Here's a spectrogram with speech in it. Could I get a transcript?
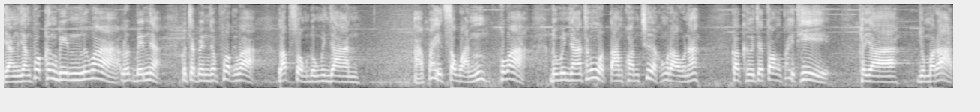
อย่างอย่างพวกเครื่องบินหรือว่ารถเบนซ์เนี่ยก็จะเป็นจำพวกที่ว่ารับส่งดวงวิญญาณไปสวรรค์ เพราะว่าดวงวิญญาณทั้งหมดตามความเชื่อของเรานะก็คือจะต้องไปที่พญายมราช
